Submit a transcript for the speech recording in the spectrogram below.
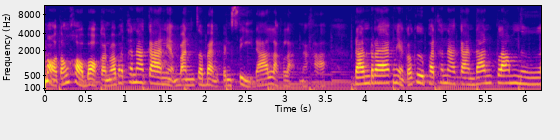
หมอต้องขอบอกกันว่าพัฒนาการเนี่ยมันจะแบ่งเป็น 4 ด้านหลักๆนะคะ ด้านแรกเนี่ยก็คือพัฒนาการด้านกล้ามเนื้อ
